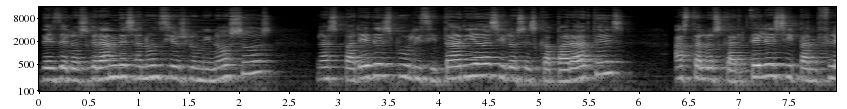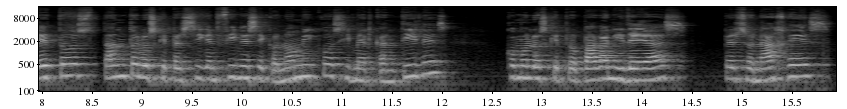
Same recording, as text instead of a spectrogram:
desde los grandes anuncios luminosos, las paredes publicitarias y los escaparates, hasta los carteles y panfletos, tanto los que persiguen fines económicos y mercantiles, como los que propagan ideas, personajes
